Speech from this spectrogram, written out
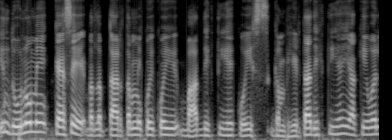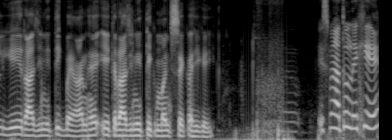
इन दोनों में कैसे मतलब तारतम्य में कोई कोई बात दिखती है, कोई गंभीरता दिखती है या केवल ये राजनीतिक बयान है, एक राजनीतिक मंच से कही गई? इसमें अतुल देखिए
